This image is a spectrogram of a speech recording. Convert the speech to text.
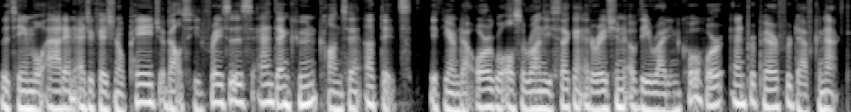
The team will add an educational page about seed phrases and Dencun content updates. Ethereum.org will also run the second iteration of the writing cohort and prepare for DevConnect.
